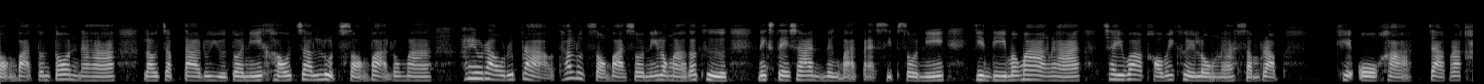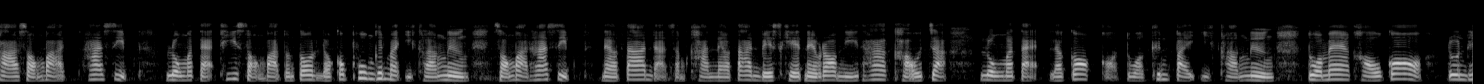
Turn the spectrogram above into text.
2 บาทต้นๆนะคะ เราจับตาดูอยู่ตัวนี้เขาจะหลุด 2 บาทลงมา ให้เราหรือเปล่า ถ้าหลุด 2 บาทโซนนี้ลงมาก็คือ next station 1 บาท 80 โซนนี้ยินดีมากๆนะคะ ใช่ว่าเขาไม่เคยลงนะสำหรับ KO ค่ะ จากราคา 2 บาท 50 ลงมาแตะที่ 2 บาทต้นๆ แล้วก็พุ่งขึ้นมาอีกครั้งหนึ่ง2บาท 50 แนวต้านด่านสำคัญ แนวต้านเบสเคสในรอบนี้ถ้าเขาจะลงมาแตะแล้วก็ก่อตัวขึ้นไปอีกครั้งหนึ่ง ตัวแม่เขาก็โดนเท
